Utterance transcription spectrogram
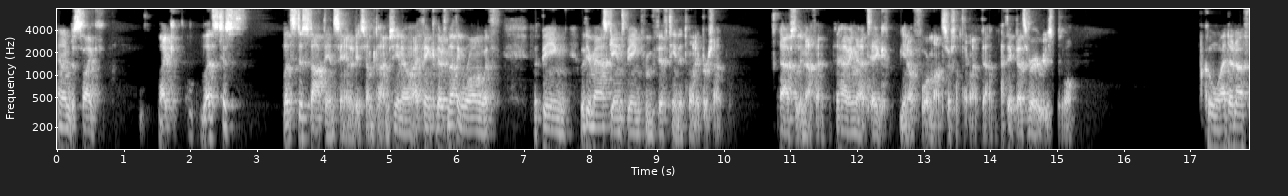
And I'm just like, like, let's just, let's just stop the insanity sometimes. You know, I think there's nothing wrong with, with being, with your mass gains being from 15 to 20%. Absolutely nothing. And having that take, you know, four months or something like that. I think that's very reasonable. Cool. I don't know if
